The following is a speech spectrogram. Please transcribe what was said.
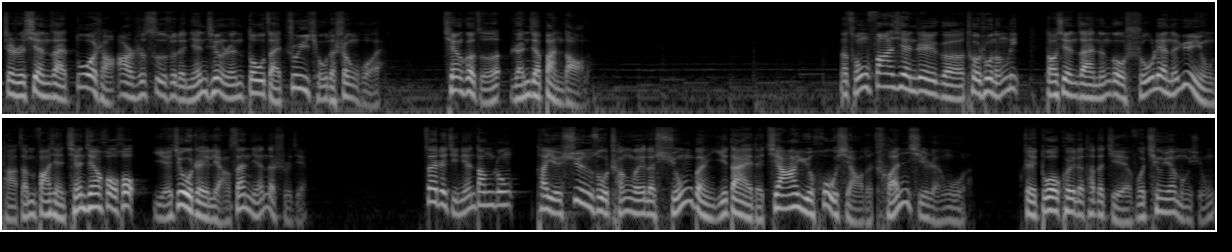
这是现在多少二十四岁的年轻人都在追求的生活呀！千鹤子人家办到了。那从发现这个特殊能力到现在能够熟练的运用它，咱们发现前前后后也就这两三年的时间，在这几年当中。他也迅速成为了熊本一带的家喻户晓的传奇人物了，这多亏了他的姐夫清源猛雄。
